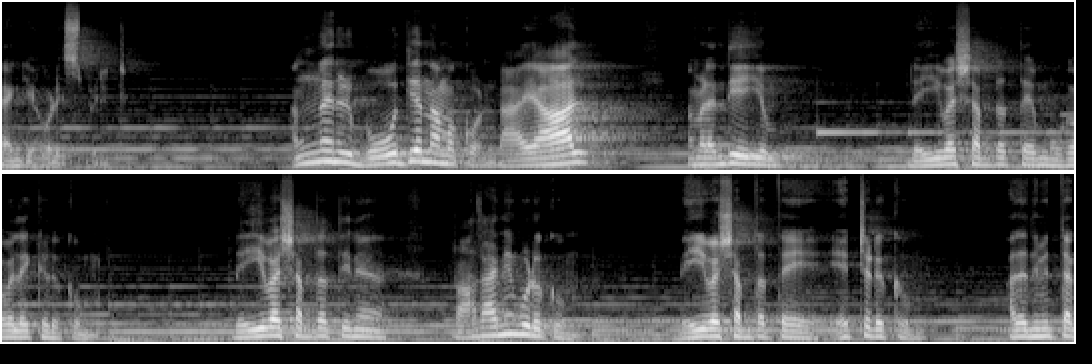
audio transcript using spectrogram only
താങ്ക് യു ഹോളി സ്പിരിറ്റ് അങ്ങനെ ഒരു ബോധ്യം നമുക്കുണ്ടായാൽ നമ്മൾ എന്തു ചെയ്യും? ദൈവശബ്ദത്തെ മുഖവിലേക്കെടുക്കും. ദൈവശബ്ദത്തിന് പ്രാധാന്യം കൊടുക്കും. ദൈവശബ്ദത്തെ ഏറ്റെടുക്കും. അത് നിമിത്തം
